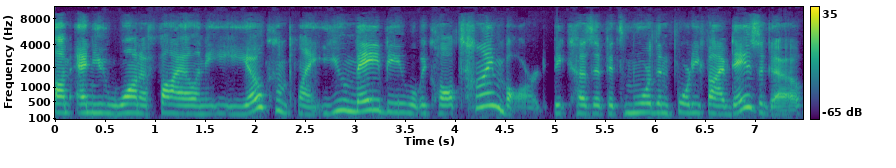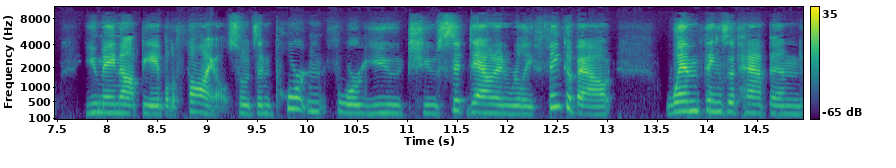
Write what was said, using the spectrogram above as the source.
um, and you want to file an EEO complaint, you may be what we call time barred because if it's more than 45 days ago, you may not be able to file. So it's important for you to sit down and really think about when things have happened,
